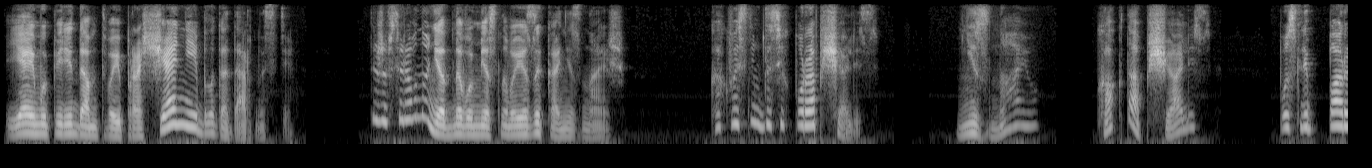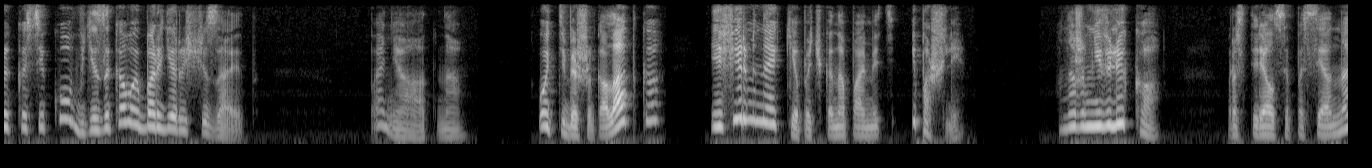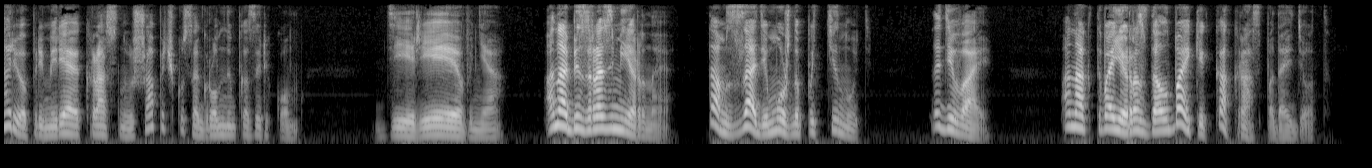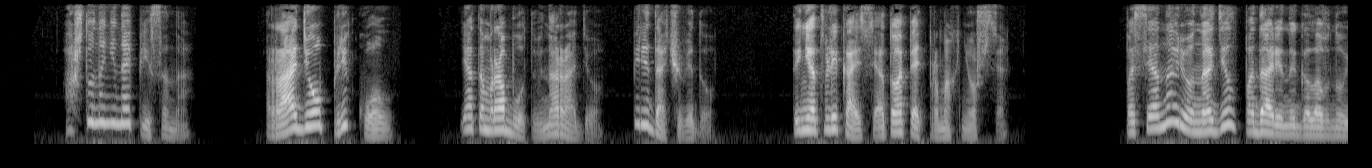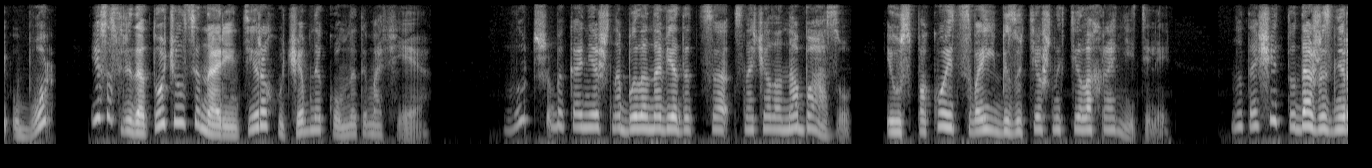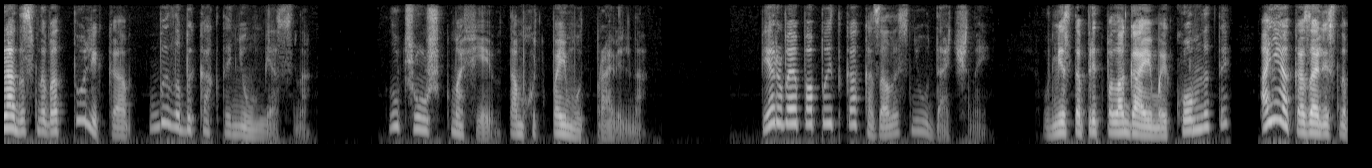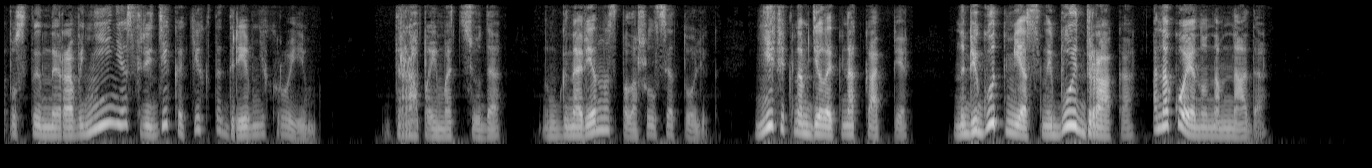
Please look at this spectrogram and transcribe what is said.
Я ему передам твои прощания и благодарности. Ты же все равно ни одного местного языка не знаешь. Как вы с ним до сих пор общались? Не знаю. Как-то общались. После пары косяков языковой барьер исчезает. Понятно. Вот тебе шоколадка и фирменная кепочка на память. И пошли. Она же мне велика, — растерялся пассионарио, примеряя красную шапочку с огромным козырьком. Деревня. Она безразмерная. Там сзади можно подтянуть. Надевай. Она к твоей раздолбайке как раз подойдет. А что на ней написано? Радио «Прикол». Я там работаю на радио, передачу веду. Ты не отвлекайся, а то опять промахнешься. Пассионарио надел подаренный головной убор и сосредоточился на ориентирах учебной комнаты Мафея. Лучше бы, конечно, было наведаться сначала на базу и успокоить своих безутешных телохранителей, но тащить туда жизнерадостного Толика было бы как-то неуместно. Лучше уж к Мафею, там хоть поймут правильно. Первая попытка оказалась неудачной. Вместо предполагаемой комнаты они оказались на пустынной равнине среди каких-то древних руин. «Драпаем отсюда!» — мгновенно сполошился Толик. «Нефиг нам делать на каппе. Набегут местные, будет драка. А на кое оно нам надо?»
